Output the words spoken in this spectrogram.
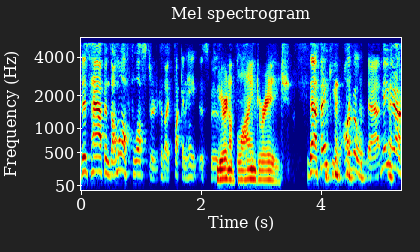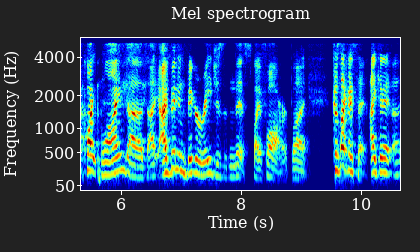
This happens. I'm all flustered because I fucking hate this movie. You're in a blind rage. Yeah, thank you. I'll go with that. Maybe not quite blind. Uh, I, have been in bigger rages than this by far, but because, like I said, I can. Uh,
